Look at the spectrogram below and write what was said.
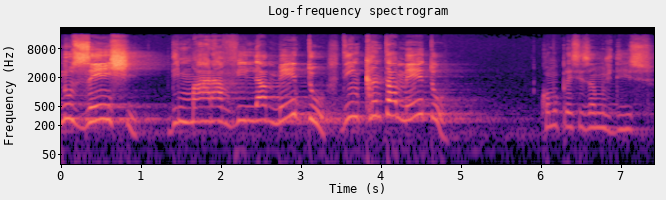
nos enche de maravilhamento, de encantamento. Como precisamos disso?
